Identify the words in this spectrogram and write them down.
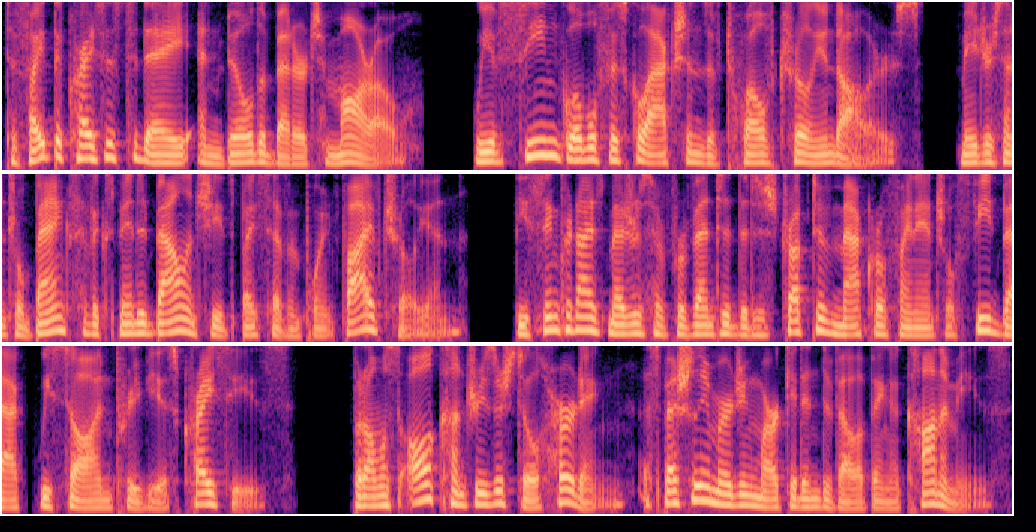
to fight the crisis today and build a better tomorrow. We have seen global fiscal actions of $12 trillion. Major central banks have expanded balance sheets by 7.5 trillion. These synchronized measures have prevented the destructive macro financial feedback we saw in previous crises. But almost all countries are still hurting, especially emerging market and developing economies.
